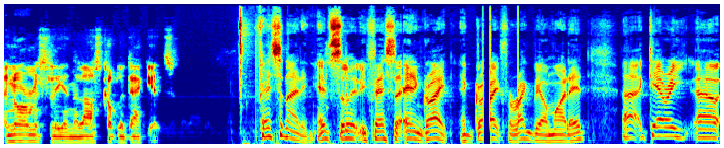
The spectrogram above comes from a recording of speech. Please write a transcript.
enormously in the last couple of decades. Fascinating, absolutely fascinating, and great, and great for rugby, I might add. Uh, Gary, uh,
